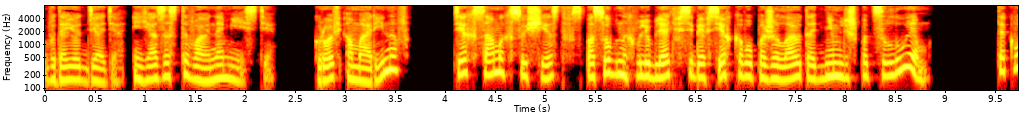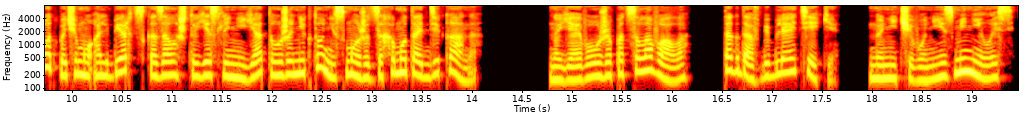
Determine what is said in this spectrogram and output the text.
выдает дядя, и я застываю на месте. Кровь Амаринов? Тех самых существ, способных влюблять в себя всех, кого пожелают одним лишь поцелуем? Так вот, почему Альберт сказал, что если не я, то уже никто не сможет захомутать декана. Но я его уже поцеловала. Тогда, в библиотеке. Но ничего не изменилось.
